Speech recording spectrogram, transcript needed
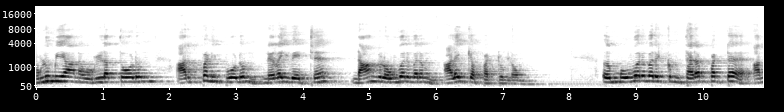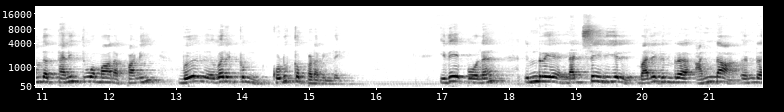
முழுமையான உள்ளத்தோடும் அர்ப்பணிப்போடும் நிறைவேற்ற நாங்கள் ஒவ்வொருவரும் அழைக்கப்பட்டுள்ளோம். எம் ஒவ்வொருவருக்கும் தரப்பட்ட அந்த தனித்துவமான பணி வேறு எவருக்கும் கொடுக்கப்படவில்லை. இதே போல இன்றைய நற்செய்தியில் வருகின்ற அண்ணா என்ற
